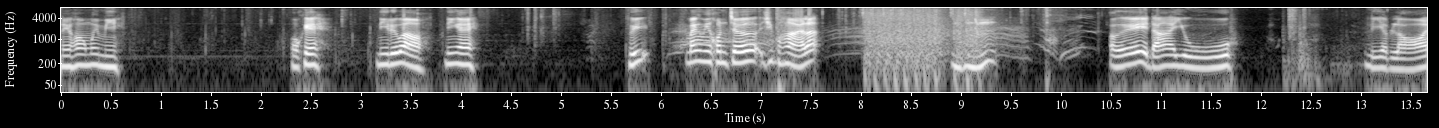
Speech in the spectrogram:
ในห้องไม่มี โอเค นี่หรือเปล่า นี่ไง เฮ้ย แม่งมีคนเจอ ชิบหายละอือหือ เอ้ยได้อยู่ เรียบร้อย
